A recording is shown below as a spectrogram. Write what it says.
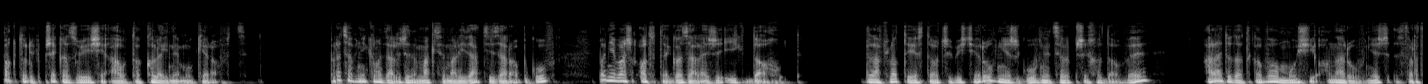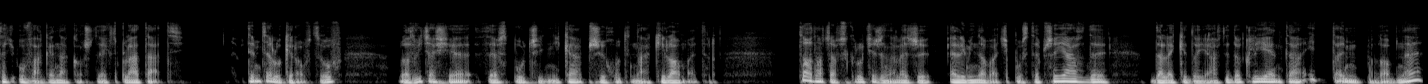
po których przekazuje się auto kolejnemu kierowcy. Pracownikom zależy na maksymalizacji zarobków, ponieważ od tego zależy ich dochód. Dla floty jest to oczywiście również główny cel przychodowy, ale dodatkowo musi ona również zwracać uwagę na koszty eksploatacji. W tym celu kierowców rozlicza się ze współczynnika przychód na kilometr. To oznacza w skrócie, że należy eliminować puste przejazdy, dalekie dojazdy do klienta i tym podobne,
